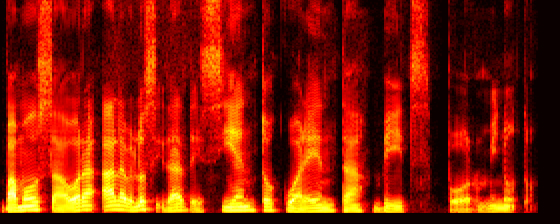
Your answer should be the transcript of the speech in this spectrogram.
Vamos ahora a la velocidad de 140 bits por minuto.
